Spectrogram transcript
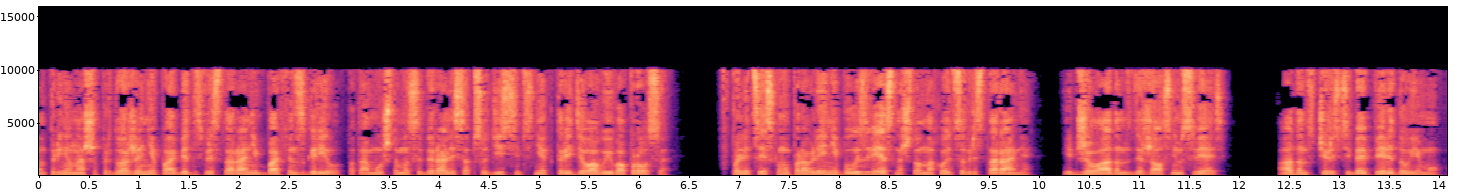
Он принял наше предложение пообедать в ресторане «Баффинс Грилл», потому что мы собирались обсудить с ним некоторые деловые вопросы. В полицейском управлении было известно, что он находится в ресторане, и Джилл Адамс держал с ним связь. Адамс через тебя передал ему,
